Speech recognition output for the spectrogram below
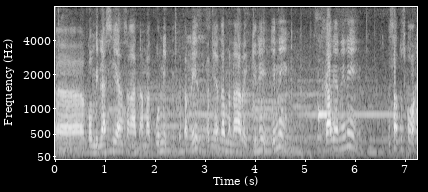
eh, kombinasi yang sangat amat unik gitu. Tapi ternyata menarik. Ini ini kalian ini satu sekolah,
